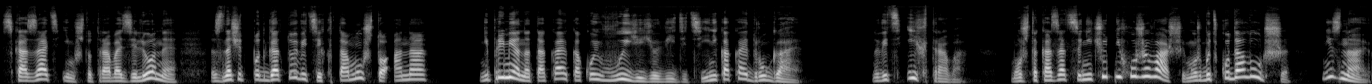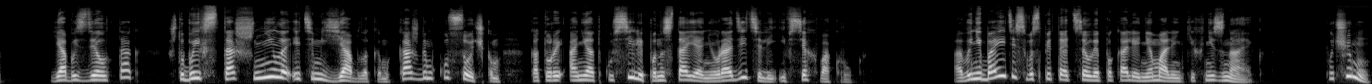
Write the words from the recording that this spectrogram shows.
Сказать им, что трава зеленая, значит подготовить их к тому, что она непременно такая, какой вы ее видите, и никакая другая. Но ведь их трава может оказаться ничуть не хуже вашей, может быть, куда лучше. Не знаю. Я бы сделал так, чтобы их стошнило этим яблоком, каждым кусочком, который они откусили по настоянию родителей и всех вокруг. А вы не боитесь воспитать целое поколение маленьких незнаек? Почему?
